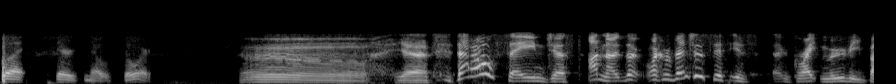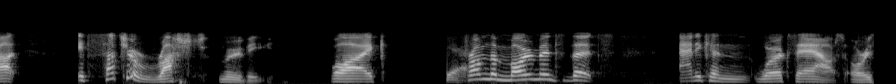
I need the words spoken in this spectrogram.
but there's no source. Oh, yeah. That whole scene just, I don't know, the, like Revenge of the Sith is a great movie, but it's such a rushed movie. Like, Yeah. from the moment that Anakin works out or is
